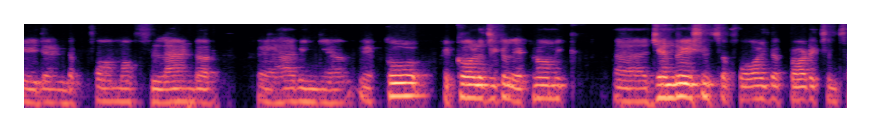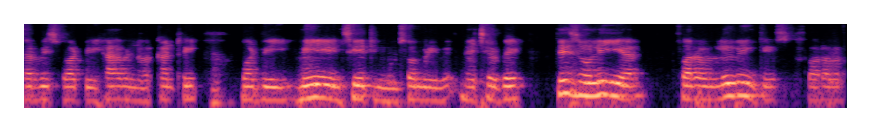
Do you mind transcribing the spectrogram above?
either in the form of land or uh, having uh, eco ecological economic uh, generations of all the products and service what we have in our country, what we may see it in so many natural way. This is only uh, for our living things, for our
